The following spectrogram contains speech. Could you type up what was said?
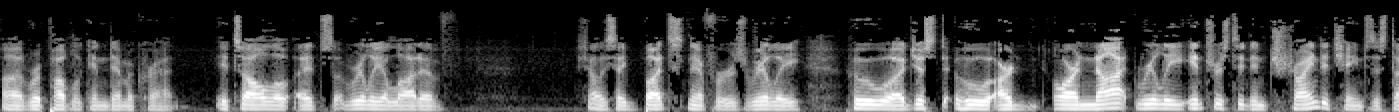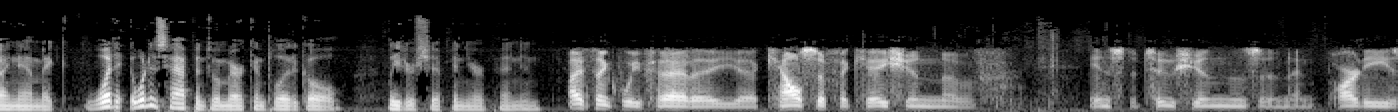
uh, Republican, Democrat. It's all. It's really a lot of, shall I say, butt sniffers, really, who uh, just who are are not really interested in trying to change this dynamic. What what has happened to American political leadership, in your opinion? I think we've had a uh, calcification of institutions and, and parties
